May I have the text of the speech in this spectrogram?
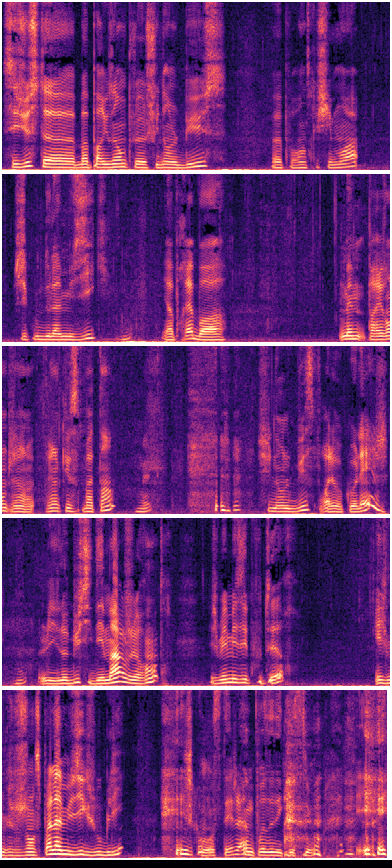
C'est juste, euh, bah, par exemple, je suis dans le bus euh, pour rentrer chez moi. J'écoute de la musique. Et après, bah. Même par exemple, rien que ce matin, je suis dans le bus pour aller au collège. Le, le bus il démarre, je rentre, je mets mes écouteurs et je ne lance pas la musique, j'oublie. Et je commence déjà à me poser des questions. et,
